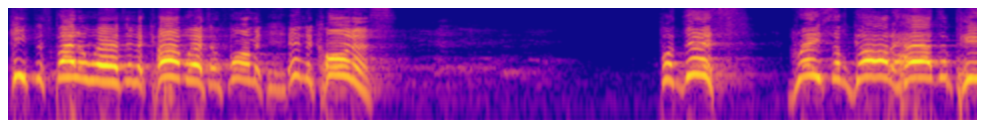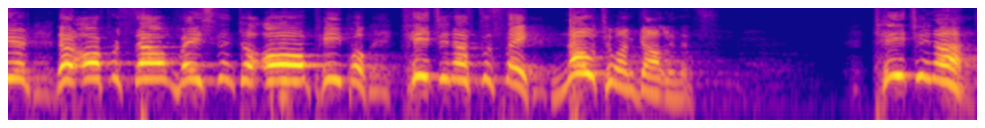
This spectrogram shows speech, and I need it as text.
keeps the spider webs and the cobwebs from forming in the corners. For this grace of God has appeared that offers salvation to all people, teaching us to say no to ungodliness, teaching us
